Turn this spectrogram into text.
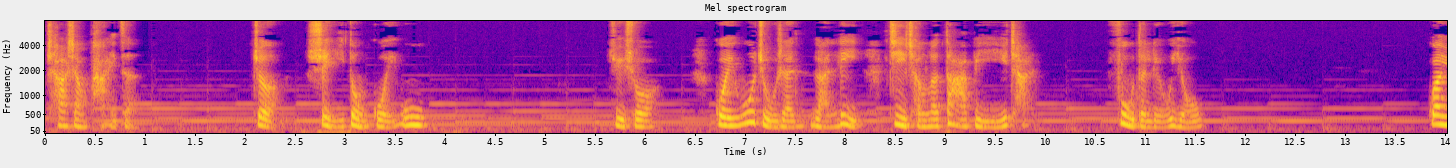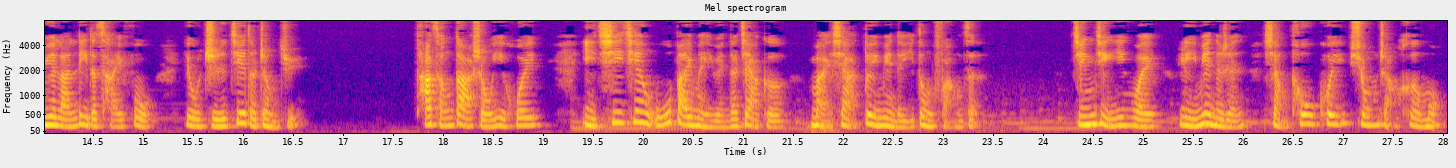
插上牌子：“这是一栋鬼屋。”据说，鬼屋主人兰丽继承了大笔遗产，富得流油。关于兰丽的财富有直接的证据，他曾大手一挥，以七千五百美元的价格买下对面的一栋房子，仅仅因为里面的人想偷窥兄长赫默。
